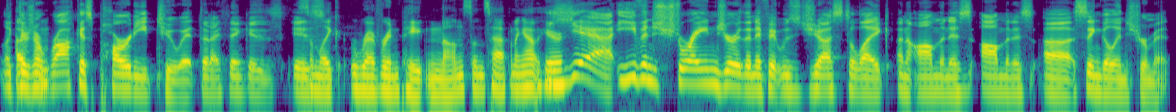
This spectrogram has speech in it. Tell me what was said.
Like there's a raucous party to it that i think is is Some like Reverend Peyton nonsense happening out here. Yeah, even stranger than if it was just like an ominous, ominous uh, single instrument.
